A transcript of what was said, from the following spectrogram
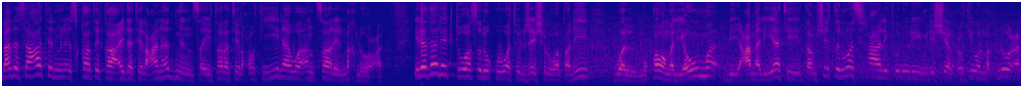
بعد ساعات من إسقاط قاعدة العند من سيطرة الحوثيين وأنصار المخلوع. إلى ذلك تواصل قوات الجيش الوطني والمقاومة اليوم بعمليات تمشيط واسعة لفلول ميليشيا الحوثي والمخلوع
